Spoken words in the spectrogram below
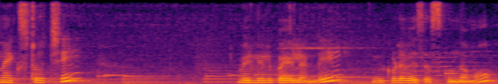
నెక్స్ట్ వచ్చి వెల్లుల్లిపాయలండి. ఇవి కూడా వేసేసుకుందాము.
